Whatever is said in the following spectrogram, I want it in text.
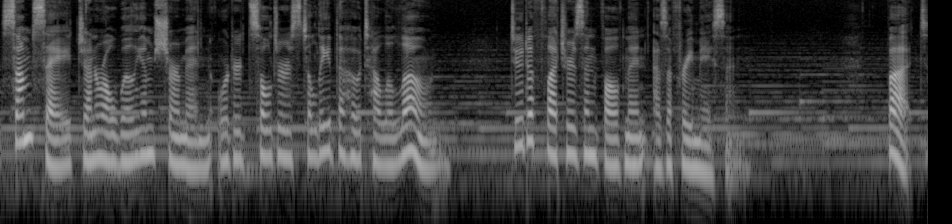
Some say General William Sherman ordered soldiers to leave the hotel alone due to Fletcher's involvement as a Freemason. But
